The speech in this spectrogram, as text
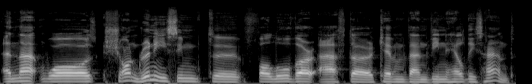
and that was Shaun Rooney seemed to fall over after Kevin Van Veen held his hand.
